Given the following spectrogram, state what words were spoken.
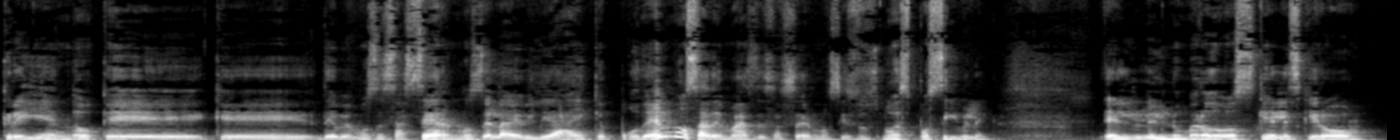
creyendo que, debemos deshacernos de la debilidad y que podemos además deshacernos, y eso no es posible. El, el número dos que les quiero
